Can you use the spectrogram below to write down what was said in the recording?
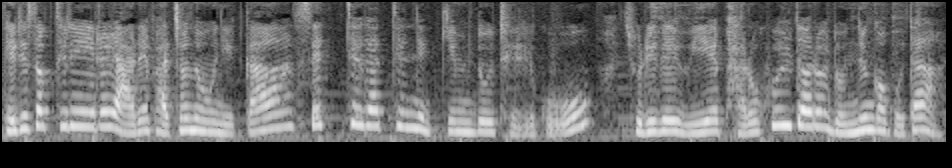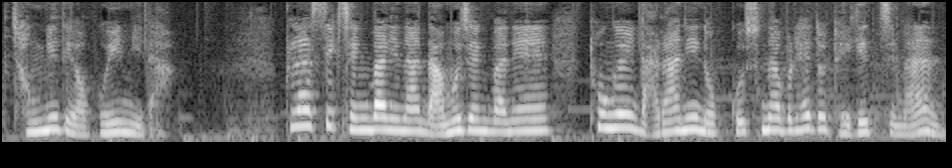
대리석 트레이를 아래 받쳐 놓으니까 세트 같은 느낌도 들고 조리대 위에 바로 홀더를 놓는 것보다 정리되어 보입니다. 플라스틱 쟁반이나 나무 쟁반에 통을 나란히 놓고 수납을 해도 되겠지만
